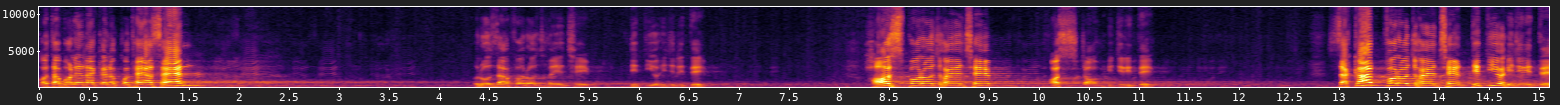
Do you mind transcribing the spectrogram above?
কথা বলে না কেন, কোথায় আছেন? রোজা ফরজ হয়েছে দ্বিতীয় হিজড়িতে। হজ ফরজ হয়েছে অষ্টম হিজড়িতে। জাকাত ফরজ হয়েছে দ্বিতীয় হিজড়িতে।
